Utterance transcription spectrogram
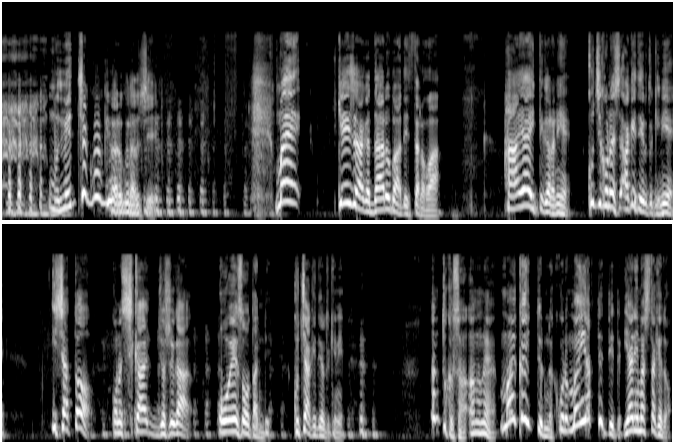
もうめっちゃ空気悪くなるし。前ケイジャーがダルバーで言ってたのは早いってからに口このして開けてる時に医者とこの歯科助手が応援相談に口開けてる時に「なんとかさあのね毎回言ってるんだ。これ前やってって言ってやりましたけど。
